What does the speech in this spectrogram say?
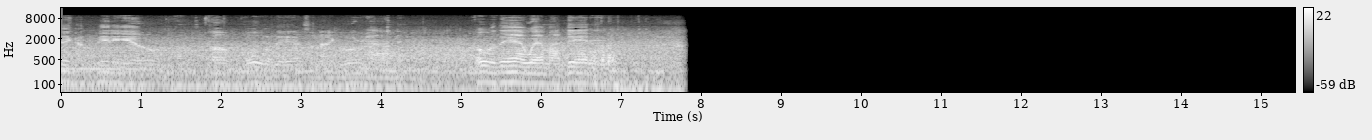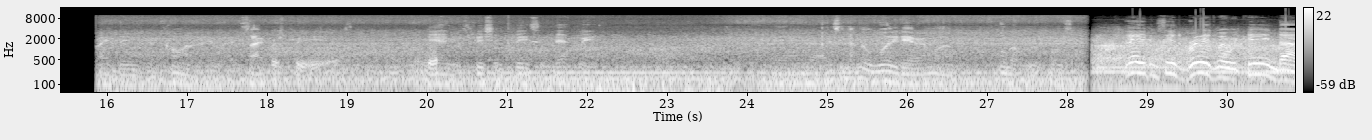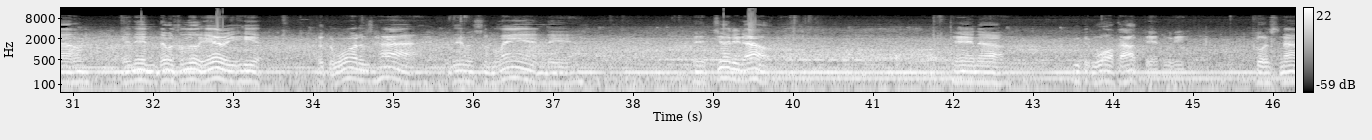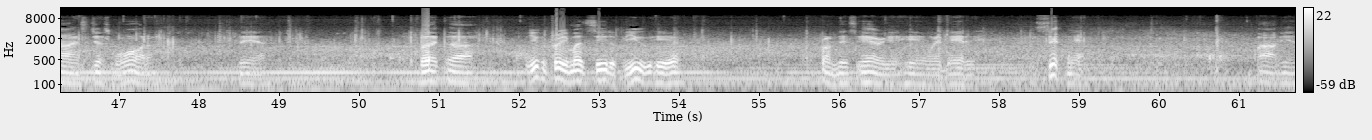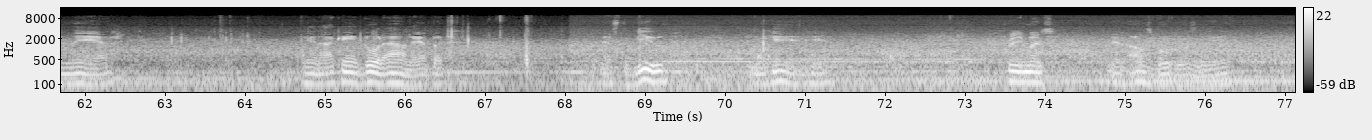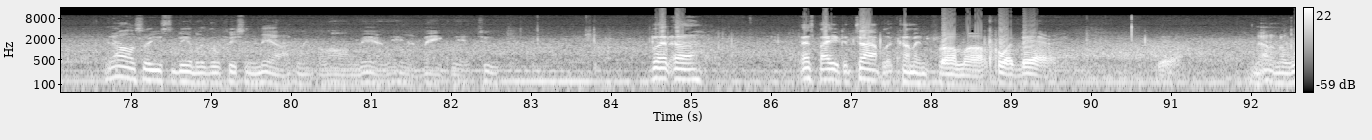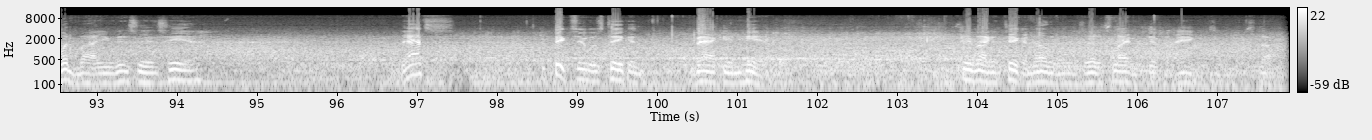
take a video of over there so I can go around it. Over there where my daddy right there in the corner there where that cypress tree is. And daddy's fishing facing that way. And uh, it's not no wooded area. You can see the bridge where we came down, and then there was a little area here, but the water's high. There was some land there that jutted out, and uh, we could walk out that way. Of course, now it's just water there, but uh, you can pretty much see the view here from this area here where Daddy sitting at about in there. And I can't go down there but that's the view that he had here. Pretty much that houseboat was there. And I also used to be able to go fishing there. I went along there they had a bank there too. But uh that's Bayou Courtableau coming from uh, Port Barre. Yeah. And I don't know what bayou this is here. That's the picture was taken back in here. See if I can take another one that's at a slightly different angle so stuff.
